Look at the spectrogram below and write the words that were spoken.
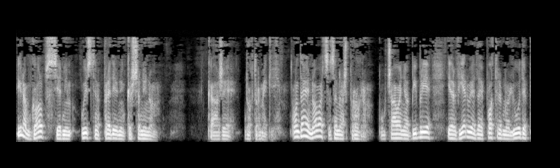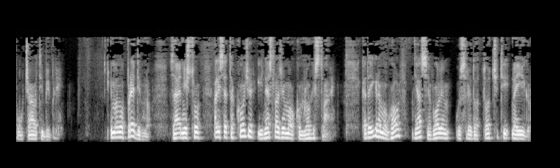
Igram golf s jednim uistinu predivnim kršćaninom, kaže dr. Megi. On daje novac za naš program poučavanja Biblije, jer vjeruje da je potrebno ljude poučavati Bibliji. Imamo predivno zajedništvo, ali se također i ne slažemo oko mnogih stvari. Kada igramo golf, ja se volim usredotočiti na igru.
